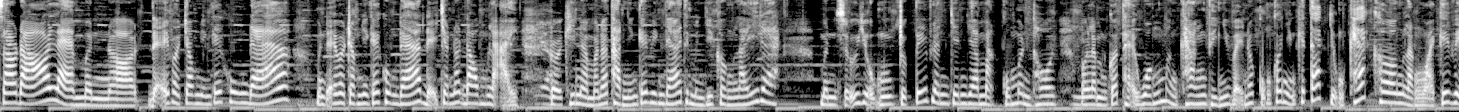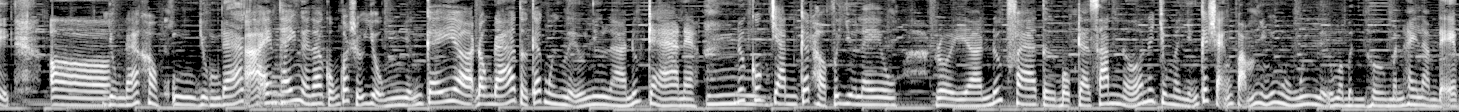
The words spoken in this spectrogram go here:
sau đó là mình ờ, để vào trong những cái khuôn đá mình để vào trong những cái khuôn đá để cho nó đông lại yeah. rồi khi nào mà nó thành những cái viên đá thì mình chỉ cần lấy ra mình sử dụng trực tiếp lên trên da mặt của mình thôi ừ. hoặc là mình có thể quấn bằng khăn thì như vậy nó cũng có những cái tác dụng khác hơn là ngoài cái việc uh, dùng đá không ừ, dùng đá à, em thấy người ta cũng có sử dụng những cái ờ, đông đá từ các nguyên liệu như là nước trà nè ừ. nước cốt chanh kết hợp với dưa leo rồi à, nước pha từ bột trà xanh nữa nói chung là những cái sản phẩm, những cái nguồn nguyên liệu mà bình thường mình hay làm đẹp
